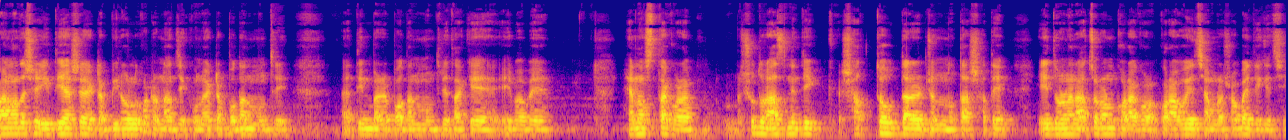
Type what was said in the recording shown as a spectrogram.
বাংলাদেশের ইতিহাসের একটা বিরল ঘটনা যে কোনো একটা প্রধানমন্ত্রী তিনবারের প্রধানমন্ত্রী তাকে এইভাবে হেনস্থা করা, শুধু রাজনৈতিক স্বার্থ উদ্ধারের জন্য তার সাথে এই ধরনের আচরণ করা করা হয়েছে আমরা সবাই দেখেছি।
